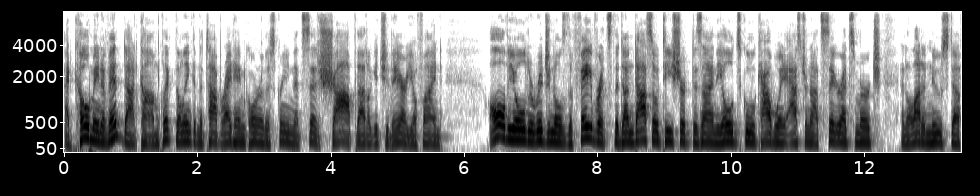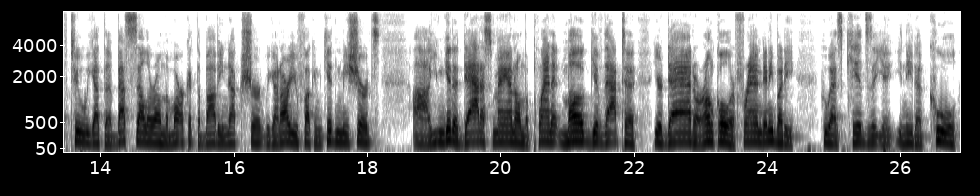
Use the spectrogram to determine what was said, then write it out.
at co-mainevent.com. Click the link in the top right-hand corner of the screen that says shop. That'll get you there. You'll find all the old originals, the favorites, the Dundasso t-shirt design, the old school cowboy astronaut cigarettes merch, and a lot of new stuff too. We got the bestseller on the market, the Bobby Nuck shirt. We got Are You Fucking Kidding Me shirts. Uh, you can get a daddest man on the planet mug. Give that to your dad or uncle or friend, anybody who has kids that you, you need a cool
